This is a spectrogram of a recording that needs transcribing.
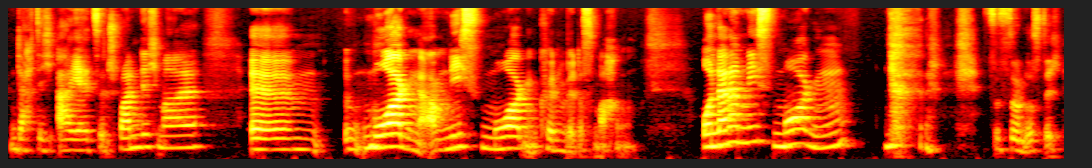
Dann dachte ich, ah ja, jetzt entspann dich mal. Ähm, morgen, am nächsten Morgen können wir das machen. Und dann am nächsten Morgen, das ist so lustig,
